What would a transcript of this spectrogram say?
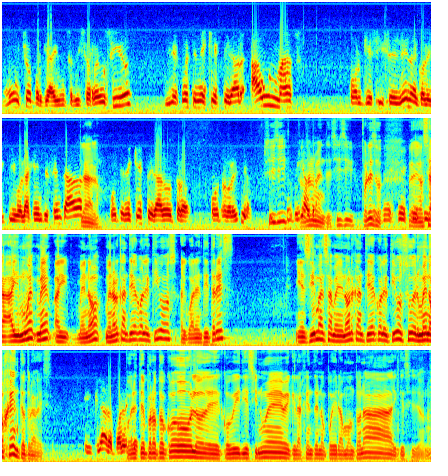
mucho porque hay un servicio reducido y después tenés que esperar aún más porque si se llena el colectivo, la gente sentada, Claro. vos tenés que esperar otro otro colectivo. Sí, sí, No totalmente, sí, sí, por eso. Eh, o sea, hay, me- hay menor, menor cantidad de colectivos, hay 43, y encima esa menor cantidad de colectivos suben menos gente otra vez. Y claro, por, este protocolo de COVID-19, que la gente no puede ir amontonada y qué sé yo, ¿no?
